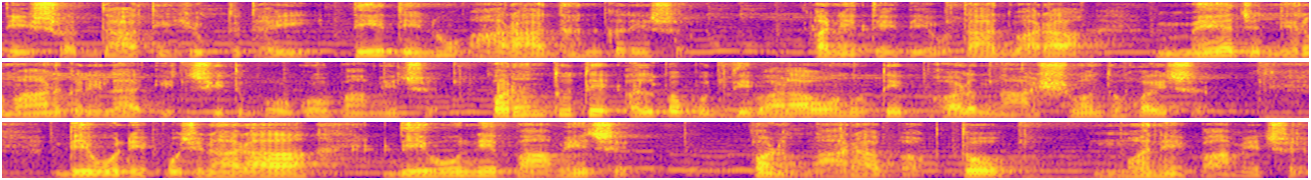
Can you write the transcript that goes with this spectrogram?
તે શ્રદ્ધાથી યુક્ત થઈ તે તેનું આરાધન કરે છે અને તે દેવતા દ્વારા મેં જ નિર્માણ કરેલા ઈચ્છિત ભોગો પામે છે. પરંતુ તે અલ્પ બુદ્ધિવાળાઓનું તે ફળ નાશવંત હોય છે. દેવોને પૂજનારા દેવોને પામે છે, પણ મારા ભક્તો મને પામે છે.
